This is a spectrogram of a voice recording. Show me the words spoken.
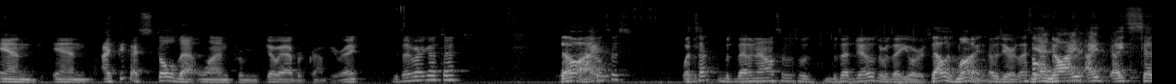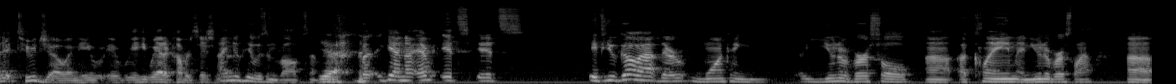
and and I think I stole that one from Joe Abercrombie, right? Is that where I got that? No, I. analysis? What's that? Was that analysis was was that Joe's or was that yours? That was mine. That was yours. I yeah, no, I, I I said it to Joe, and he we, we had a conversation. I knew it. he was involved somehow. Yeah. but yeah, no, it's it's if you go out there wanting universal uh, acclaim and universal uh,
